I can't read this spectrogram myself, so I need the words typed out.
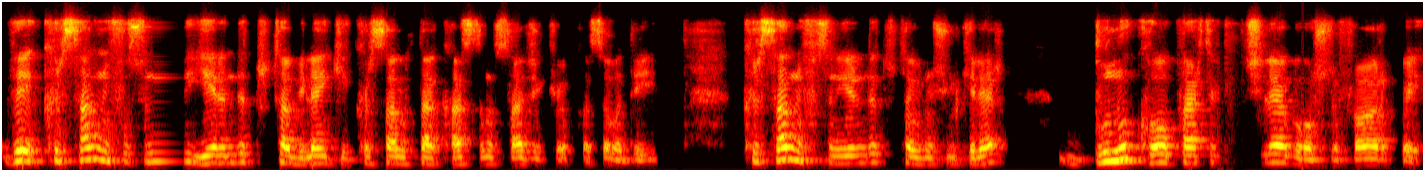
ve kırsal nüfusunu yerinde tutabilen ki kırsallıkta kastımız sadece köy kasaba değil. Kırsal nüfusunu yerinde tutabilmiş ülkeler bunu kooperatifçiliğe borçlu Faruk Bey.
